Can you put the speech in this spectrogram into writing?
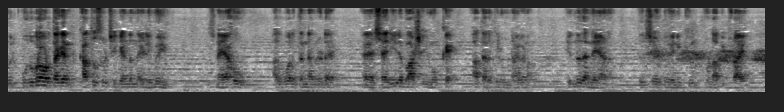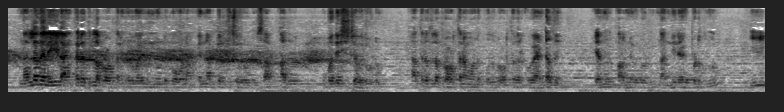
ഒരു പൊതുപ്രവർത്തകൻ സൂക്ഷിക്കേണ്ടുന്ന എളിമയും സ്നേഹവും അതുപോലെ തന്നെ അവരുടെ ശരീരഭാഷയും ഒക്കെ ആ തരത്തിൽ ഉണ്ടാകണം എന്ന് തന്നെയാണ് തീർച്ചയായിട്ടും എനിക്കും ഉള്ള അഭിപ്രായം. നല്ല നിലയിൽ അത്തരത്തിലുള്ള പ്രവർത്തനങ്ങളുമായി മുന്നോട്ട് പോകണം എന്ന് അഭ്യർത്ഥിച്ചവരോടും അത് ഉപദേശിച്ചവരോടും അത്തരത്തിലുള്ള പ്രവർത്തനമാണ് പൊതുപ്രവർത്തകർക്ക് വേണ്ടത് എന്ന് പറഞ്ഞവരോടും നന്ദി രേഖപ്പെടുത്തുന്നു. ഈ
